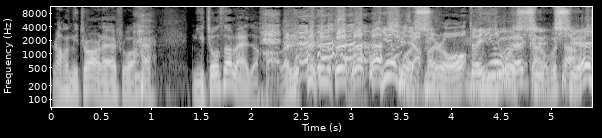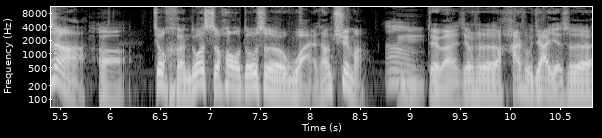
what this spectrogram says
然后你周二来说：“嗨，你周三来就好了。虚 因为我假繁荣，对，因为我学学生啊，”啊，就很多时候都是晚上去嘛，嗯对吧？就是寒暑假也是，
